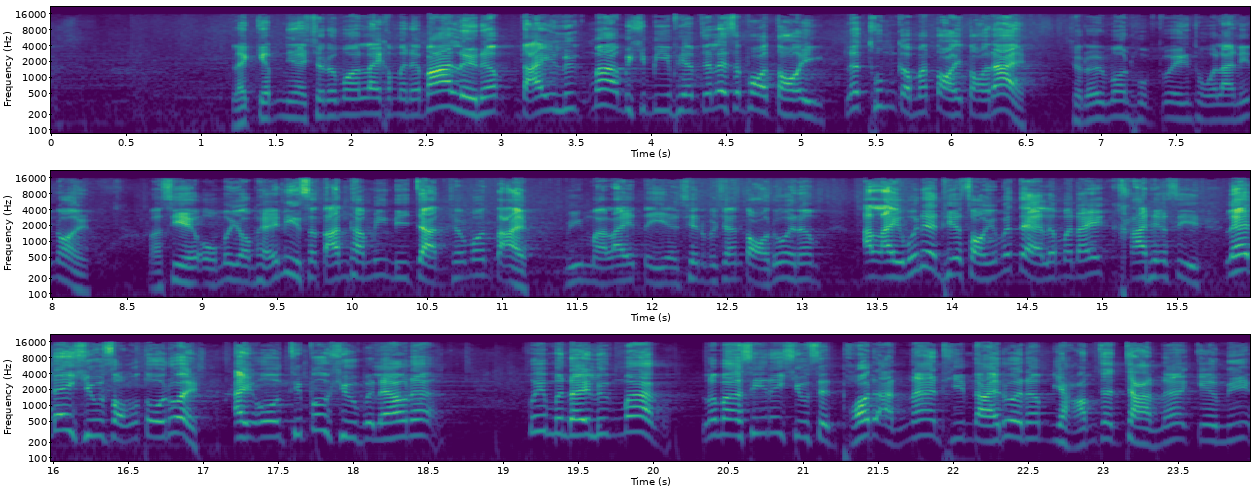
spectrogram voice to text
และเก็บเนี่ยชโดมอนไล่เข้ามาในบ้านเลยนะครับได้ลึกมากบีคีบีเพยายมจะเล่นสปอร์ตต่ออีก แล้วทุ่มกลับมาต่อยต่อได้ชโดมอนหุบตัวเองถ่วงเวลานิดหน่อยมาซี่ไอโอไม่ยอมแพ้นี่สตันทำมิ่งดีจัดชโดมอนตายวิ่งมาไล่ตีเชนไปชันต่อด้วยนะอะไรวะเนี่ยเทียร์สองยังไม่แตะเลยมาได้คาเทียร์สี่และได้คิวสองตัวด้วยไอโอทริปเปิลคิวไปแล้วนะ เฮ้ยมัน dive ลึกมาก แล้ว Marci ได้ kill เสร็จพอดอัดหน้าทีม Dire ด้วยนะหยามจะจัดนะเกมนี้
